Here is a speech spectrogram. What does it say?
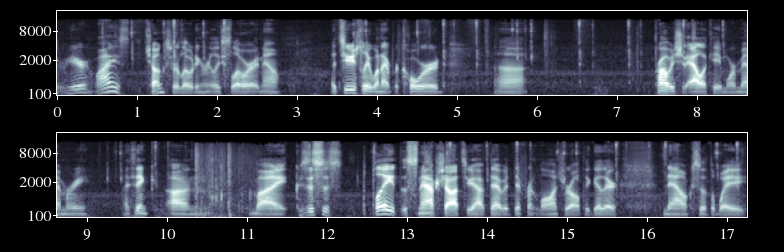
Through here. Why is chunks are loading really slow right now? It's usually when I record. Uh, probably should allocate more memory. I think on my because this is play the snapshots you have to have a different launcher altogether now because of the way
